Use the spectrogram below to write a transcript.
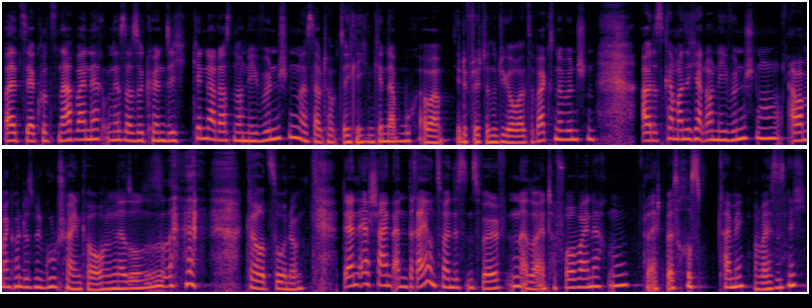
weil es sehr kurz nach Weihnachten ist. Also können sich Kinder das noch nicht wünschen. Das ist halt hauptsächlich ein Kinderbuch, aber ihr dürft euch das natürlich auch als Erwachsene wünschen. Aber das kann man sich halt noch nicht wünschen, aber man könnte es mit Gutschein kaufen. Also graue Zone. Dann erscheint am 23.12., also ein Tag vor Weihnachten, vielleicht besseres Timing, man weiß es nicht,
